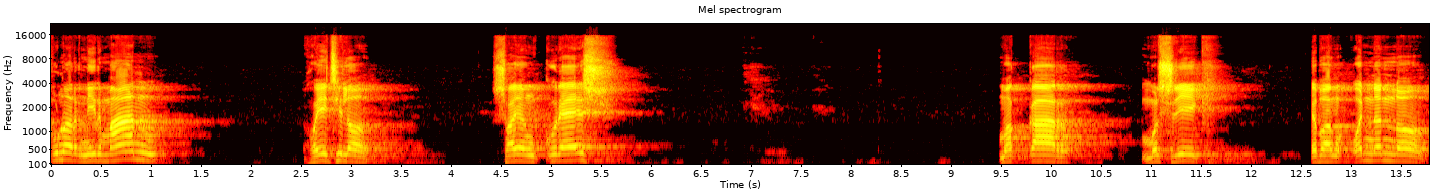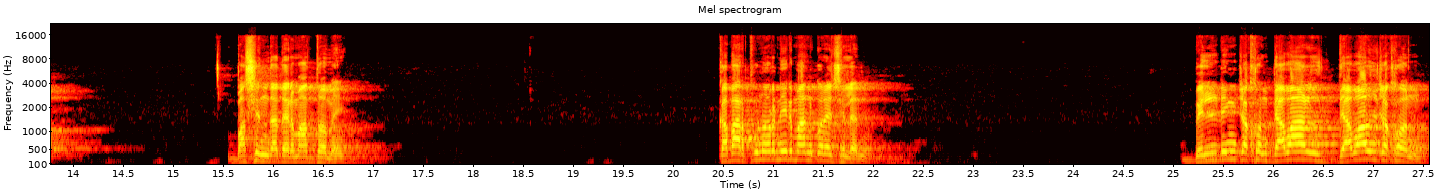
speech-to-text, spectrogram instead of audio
পুনর্নির্মাণ হয়েছিল। স্বয়ং কুরেশ মক্কার মুশরিক এবং অন্যান্য বাসিন্দাদের মাধ্যমে। কাবার পুনর্নির্মাণ করেছিলেন। বিল্ডিং যখন, দেওয়াল দেওয়াল যখন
